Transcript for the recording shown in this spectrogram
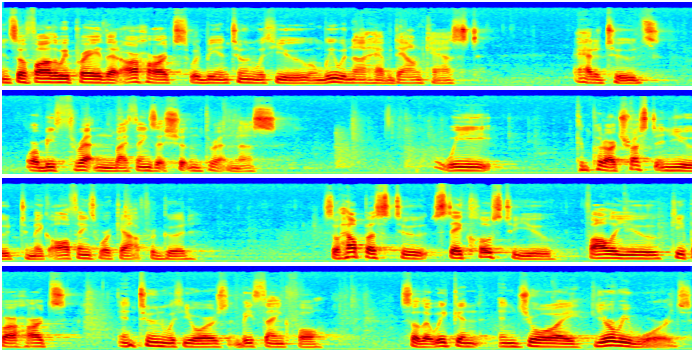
And so, Father, we pray that our hearts would be in tune with you and we would not have downcast attitudes or be threatened by things that shouldn't threaten us. We can put our trust in you to make all things work out for good. So help us to stay close to you, follow you, keep our hearts in tune with yours, and be thankful so that we can enjoy your rewards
